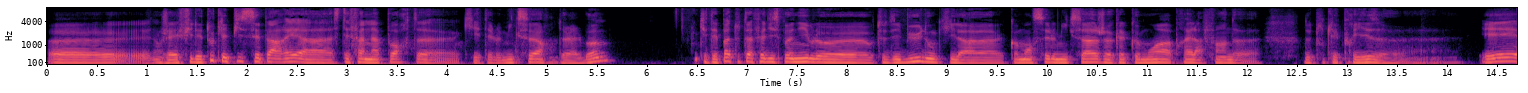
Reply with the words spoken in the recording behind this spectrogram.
donc j'avais filé toutes les pistes séparées à Stéphane Laporte, qui était le mixeur de l'album, qui n'était pas tout à fait disponible au tout début, donc il a commencé le mixage quelques mois après la fin de, toutes les prises, et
